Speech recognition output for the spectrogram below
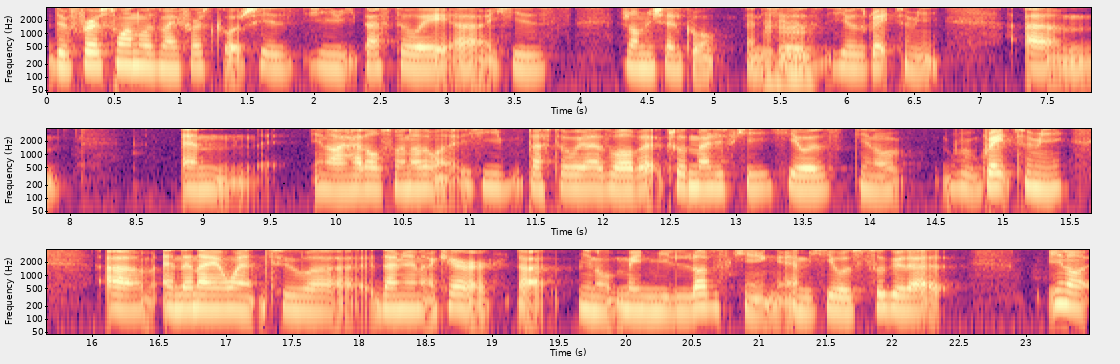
the first one was my first coach. He's he passed away. Uh, he's Jean Michel Co, and he Mhm. was he was great to me. Um, and you know, I had also another one. He passed away as well, but Claude Maluski. He was you know great to me. Um, and then I went to uh, Damien Acker that you know made me love skiing, and he was so good at, you know,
